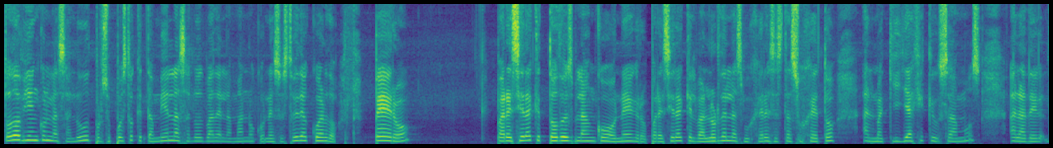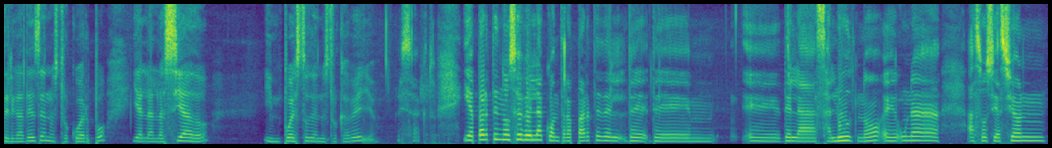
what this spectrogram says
todo bien con la salud, por supuesto que también la salud va de la mano con eso, estoy de acuerdo, pero pareciera que todo es blanco o negro, pareciera que el valor de las mujeres está sujeto al maquillaje que usamos, a la delgadez de nuestro cuerpo y al alaciado impuesto de nuestro cabello. Exacto. Y aparte no se ve la contraparte de, eh, de, la salud, ¿no? Eh, una asociación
